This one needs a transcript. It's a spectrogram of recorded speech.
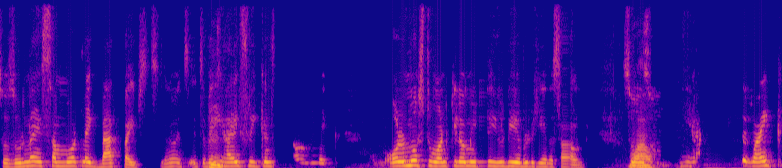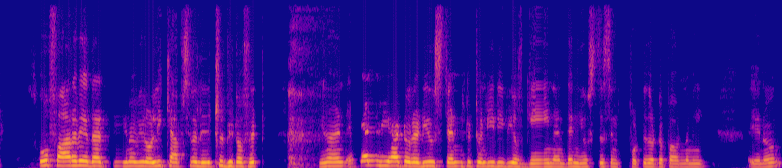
So Zurna is somewhat like bagpipes. You know, it's it's a very high frequency sound, like almost to one kilometer you'll be able to hear the sound. So Wow. we have the mic so far away that you know we'll only capture a little bit of it. You know, and again we had to reduce 10 to 20 dB of gain and then use this in Pottu Thotta Pournami you know.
